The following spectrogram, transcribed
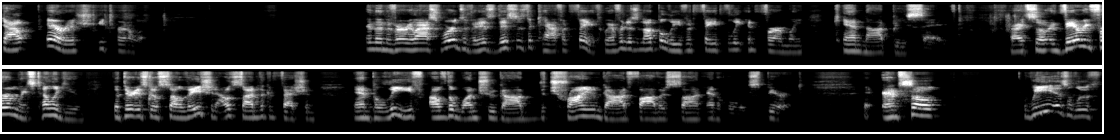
doubt, perish eternally. And then the very last words of it is this is the Catholic faith. Whoever does not believe it faithfully and firmly cannot be saved. All right, so it very firmly is telling you that there is no salvation outside of the confession and belief of the one true God, the triune God, Father, Son, and Holy Spirit. And so we as Luth-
